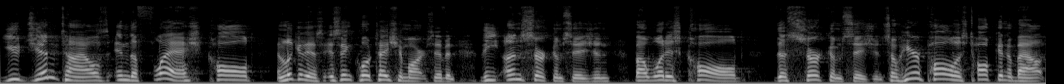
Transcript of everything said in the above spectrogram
you Gentiles in the flesh called, and look at this, it's in quotation marks, even, the uncircumcision by what is called the circumcision. So here Paul is talking about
